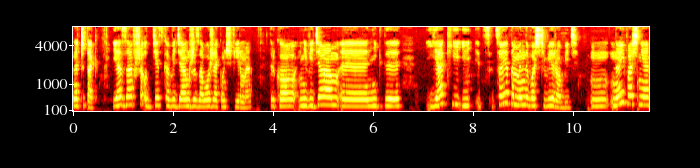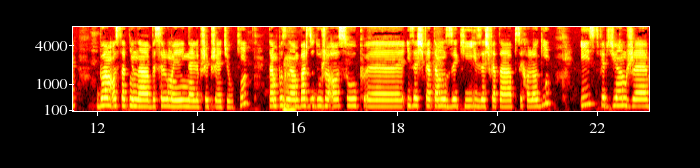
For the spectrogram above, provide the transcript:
znaczy tak, ja zawsze od dziecka wiedziałam, że założę jakąś firmę, tylko nie wiedziałam e, nigdy, jaki i co ja tam będę właściwie robić. Mm, no i właśnie Byłam ostatnio na weselu mojej najlepszej przyjaciółki. Tam poznałam bardzo dużo osób yy, i ze świata muzyki, i ze świata psychologii, i stwierdziłam, że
